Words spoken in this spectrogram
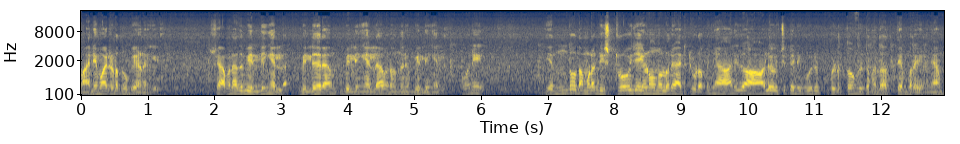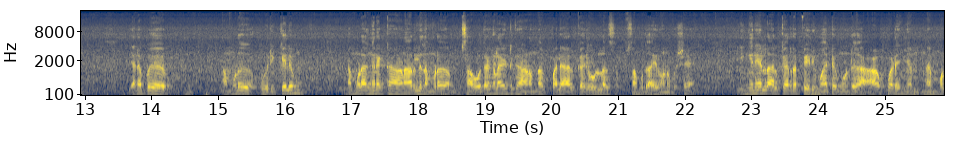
മാന്യമായിട്ടുള്ള തുകയാണെങ്കിൽ. പക്ഷെ അവനത് ബില്ലിംഗ് അല്ല. ബില്ല് തരാൻ ബില്ലിംഗ് അല്ല അവനൊന്നിനും ബില്ലിംഗ് അല്ല. അവന് എന്തോ നമ്മളെ ഡിസ്ട്രോയ് ചെയ്യണമെന്നുള്ളൊരു ആറ്റിറ്റ്യൂഡ് അപ്പോൾ ഞാനിത് ആലോചിച്ചിട്ട് എനിക്ക് ഒരു പിടുത്തവും കിട്ടുന്നില്ല സത്യം പറയുന്നു. ഞാൻ ഞാനപ്പോൾ നമ്മൾ ഒരിക്കലും നമ്മളങ്ങനെ കാണാറില്ല. നമ്മുടെ സഹോദരങ്ങളായിട്ട് കാണുന്ന പല ആൾക്കാരും ഉള്ള സമുദായമാണ്. പക്ഷേ ഇങ്ങനെയുള്ള ആൾക്കാരുടെ പെരുമാറ്റം കൊണ്ട് ആപ്പടെ നമ്മൾ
